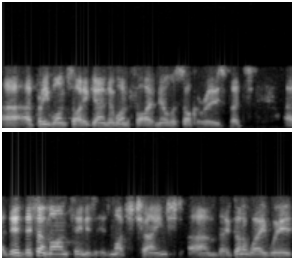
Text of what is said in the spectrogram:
uh, a pretty one-sided game. They won 5 0 the Socceroos, but uh, this Oman team is, is much changed. Um, they've done away with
